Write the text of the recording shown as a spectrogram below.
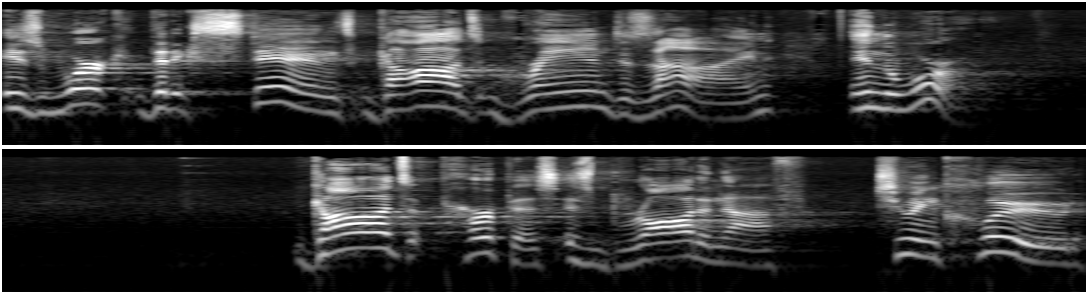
is work that extends God's grand design in the world. God's purpose is broad enough to include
